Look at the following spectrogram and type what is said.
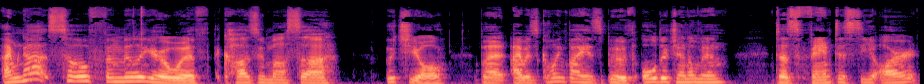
I'm not so familiar with Kazumasa Uchio, but I was going by his booth. Older gentleman, does fantasy art.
